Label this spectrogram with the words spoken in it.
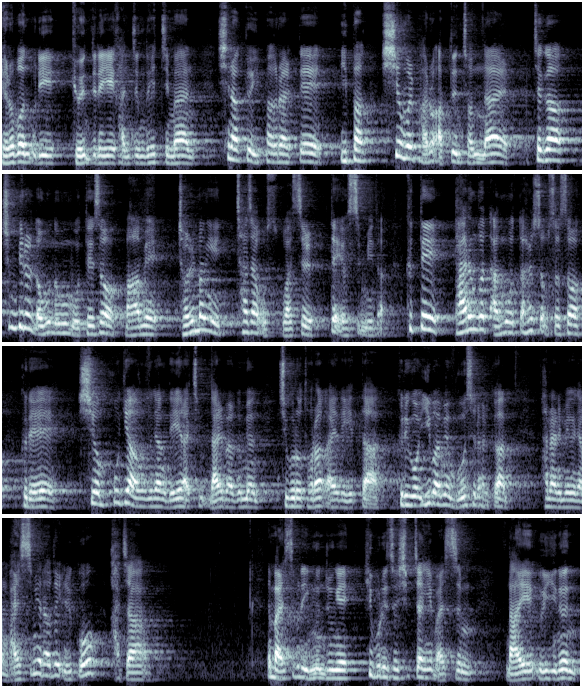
여러 번 우리 교인들에게 간증도 했지만 신학교 입학을 할 때 입학 시험을 바로 앞둔 전날 제가 준비를 너무너무 못해서 절망이 찾아왔을 때였습니다. 그때 다른 것 아무것도 할 수 없어서 그래 시험 포기하고 그냥 내일 아침 날 밝으면 집으로 돌아가야 되겠다. 그리고 이 밤에 무엇을 할까? 하나님의 그냥 말씀이라도 읽고 가자. 말씀을 읽는 중에 히브리서 10장의 말씀 나의 의인은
